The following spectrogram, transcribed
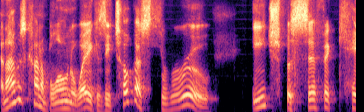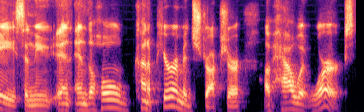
And I was kind of blown away because he took us through each specific case and the and, and the whole kind of pyramid structure of how it works.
